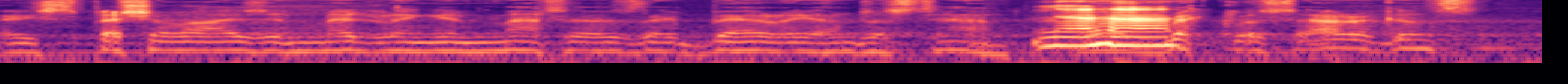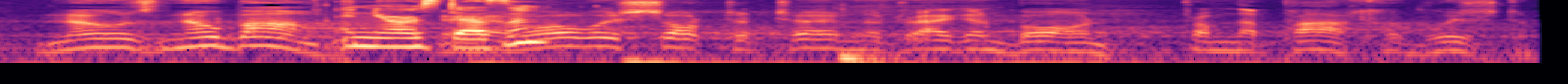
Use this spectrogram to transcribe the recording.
They specialize in meddling in matters they barely understand. Their Uh-huh. reckless arrogance knows no bounds. And yours doesn't? Have always sought to turn the Dragonborn from the path of wisdom.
